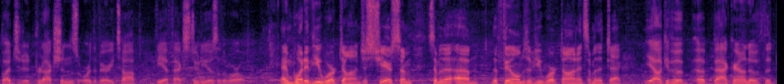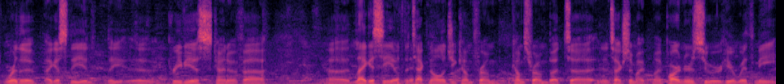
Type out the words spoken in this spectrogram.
budgeted productions or the very top VFX studios of the world. And what have you worked on? Just share some, some of the, um, the films have you worked on and some of the tech. Yeah, I'll give a, a background of the, where the, I guess the, the uh, previous kind of uh, uh, legacy of the technology come from comes from, but uh, it's actually my, my partners who are here with me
